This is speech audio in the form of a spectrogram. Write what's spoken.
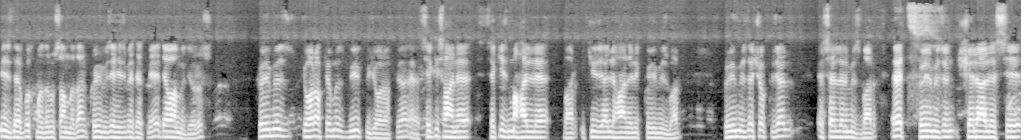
Biz de bıkmadan usanmadan köyümüze hizmet etmeye devam ediyoruz. Köyümüz, coğrafyamız büyük bir coğrafya. 8 hane, 8 mahalle var. 250 hanelik köyümüz var. Köyümüzde çok güzel eserlerimiz var. Evet. Köyümüzün şelalesi,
